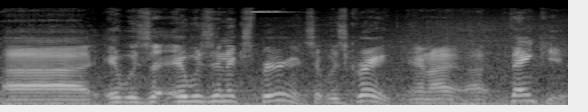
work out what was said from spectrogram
Uh, it was it was an experience. It was great, and I uh, thank you.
